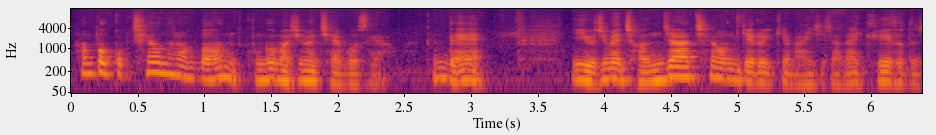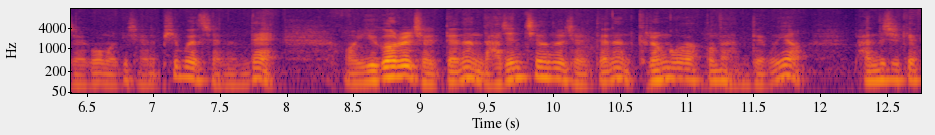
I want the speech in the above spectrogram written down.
한번 꼭 체온을 한번 궁금하시면 재보세요. 근데 이 요즘에 전자 체온계로 이렇게 많이 재잖아요. 귀에서도 재고 뭐 이렇게 재는 피부에서 재는데 어, 이거를 잴 때는 낮은 체온을 잴 때는 그런 거 갖고는 안 되고요. 반드시 이렇게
